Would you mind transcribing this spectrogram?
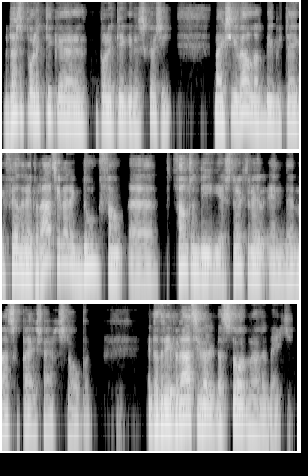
Maar dat is een politieke, politieke discussie. Maar ik zie wel dat bibliotheken veel reparatiewerk doen van uh, fouten die structureel in de maatschappij zijn geslopen. En dat reparatiewerk, dat stoort me wel een beetje.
